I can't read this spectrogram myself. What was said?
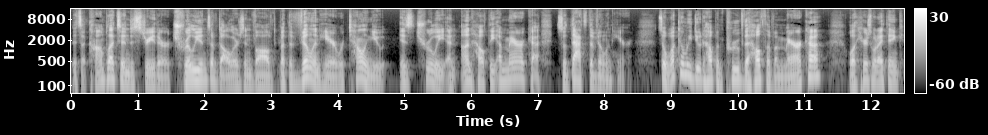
It's a complex industry. There are trillions of dollars involved. But the villain here, we're telling you, is truly an unhealthy America. So that's the villain here. So, what can we do to help improve the health of America? Well, here's what I think.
